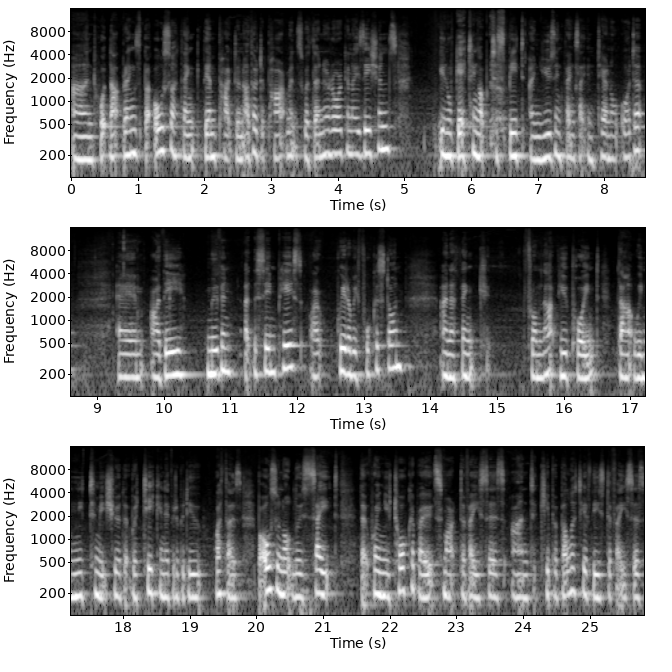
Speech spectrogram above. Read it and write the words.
and what that brings, but also I think the impact on other departments within our organisations, you know, getting up to speed and using things like internal audit. Um, are they moving at the same pace or where are we focused on? And I think from that viewpoint that we need to make sure that we're taking everybody with us, but also not lose sight that when you talk about smart devices and capability of these devices,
